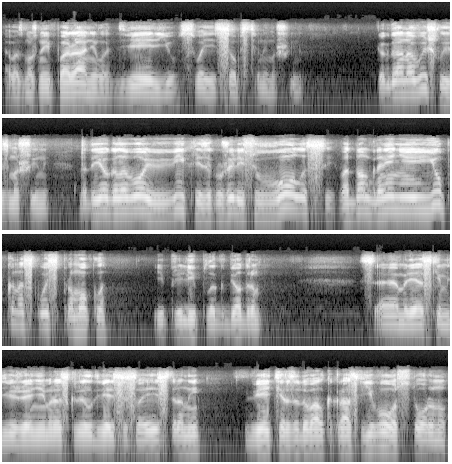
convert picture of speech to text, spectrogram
а, возможно, и поранила дверью своей собственной машины. Когда она вышла из машины, над ее головой в вихре закружились волосы. В одно мгновение юбка насквозь промокла и прилипла к бедрам. Сэм резким движением раскрыл дверь со своей стороны. Ветер задувал как раз в его сторону,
